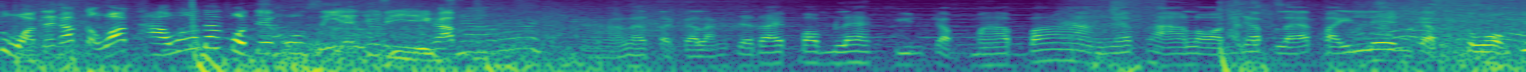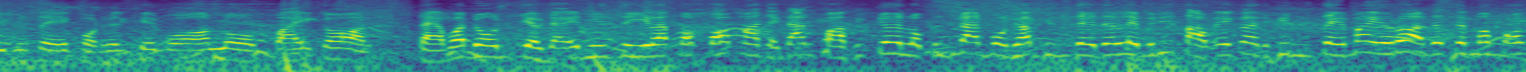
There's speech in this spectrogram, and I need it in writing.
สวนนะครับแต่ว่าทาวเวอร์ด้านบนยังคงเสียอยู่ดีครับ เอาละแต่กำลังจะได้ป้อมแรกคืนกลับมาบ้างครับทารอนครับและไปเล่นกับตัวของคิมเซกดเฮลิเคนวอลหลบไปก่อน แต่ว่าโดนเกี่ยวจาก NTC แล้วป๊อปป๊อกมาจากด้านขวาฟิกเกอร์หลบขึ้นด้านบนครับคิมเซจะเล่นไปที่เต่าเอ็กซ์แต่คิมเซไม่รอดแล้วเซป๊อปป๊อก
